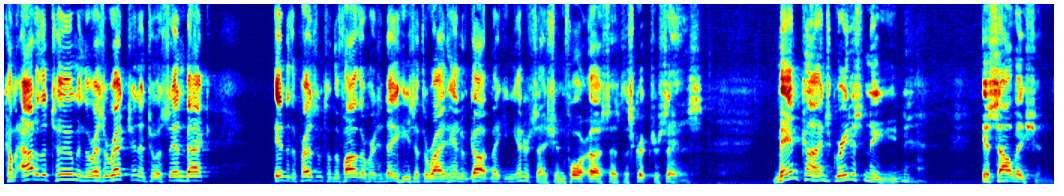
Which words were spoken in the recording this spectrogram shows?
come out of the tomb in the resurrection, and to ascend back into the presence of the Father, where today He's at the right hand of God making intercession for us, as the Scripture says. Mankind's greatest need is salvation.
